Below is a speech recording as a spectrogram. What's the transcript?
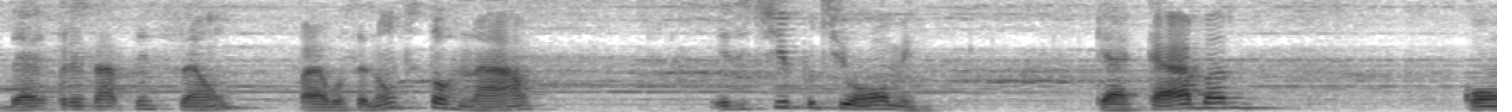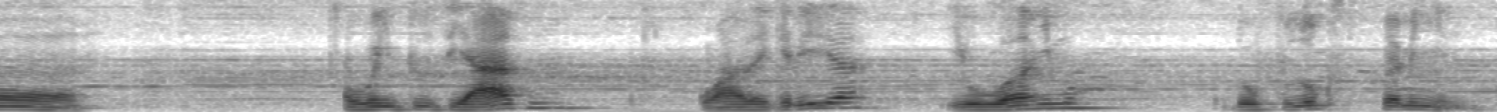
devem prestar atenção para você não se tornar esse tipo de homem que acaba com o entusiasmo, com a alegria e o ânimo do fluxo feminino.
